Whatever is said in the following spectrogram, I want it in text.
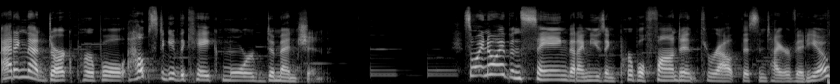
Adding that dark purple helps to give the cake more dimension. So I know I've been saying that I'm using purple fondant throughout this entire video,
